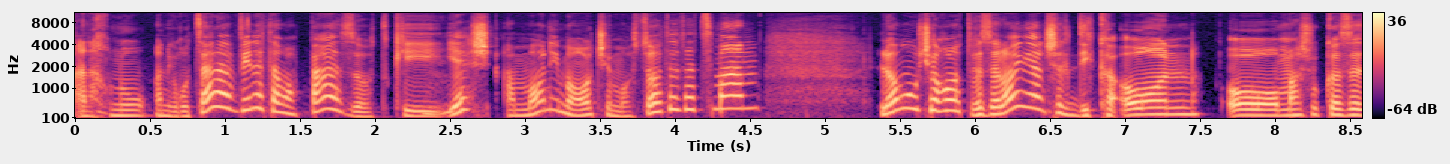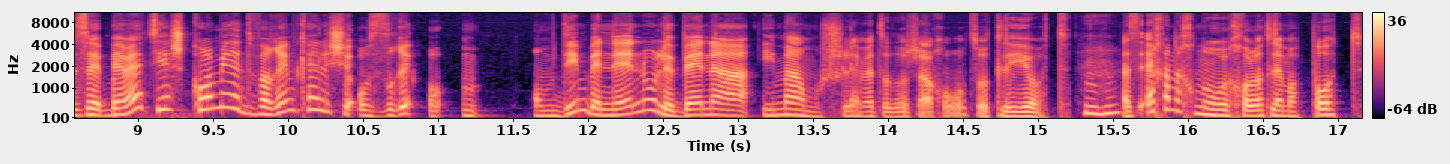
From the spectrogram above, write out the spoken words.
אנחנו, אני רוצה להבין את המפה הזאת, כי יש המון אימהות שמוצאות את עצמן לא מאושרות, וזה לא עניין של דיכאון או משהו כזה, זה באמת, יש כל מיני דברים כאלה שעוזרים, עומדים בינינו לבין האימא המושלמת הזאת שאנחנו רוצות להיות. Mm-hmm. אז איך אנחנו יכולות למפות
